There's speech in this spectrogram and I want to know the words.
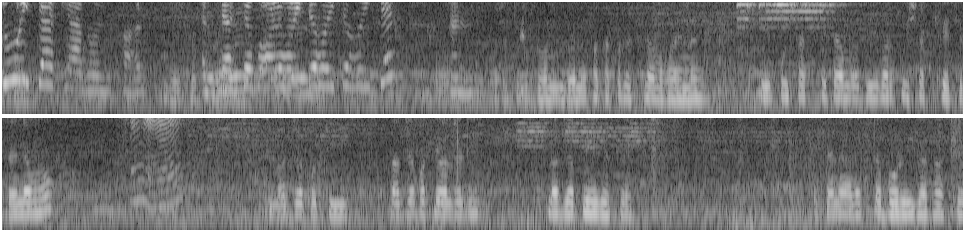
দুইটা ড্রাগন ফল। আস্তে আস্তে বড় হইতে হইতে হইতে। হ্যাঁ, ধন- ধনে পাতা করেছিলাম হয় নাই। এই পোশাক থেকে আমরা দুইবার পুঁইশাক খেয়েছি তাই না? হ্যাঁ। লজ্জাপতি। লজ্জাপতি অলরেডি লজ্জা পেয়ে গেছে। এখানে আরেকটা বড়ই গাছ আছে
